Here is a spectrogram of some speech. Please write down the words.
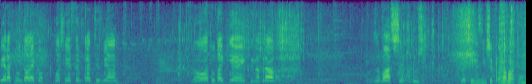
Podbierać mam daleko. Właśnie jestem w trakcie zmian. No a tutaj piękny, naprawdę. Zobaczcie jaki duży. Lecimy z nim szybko na matę.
